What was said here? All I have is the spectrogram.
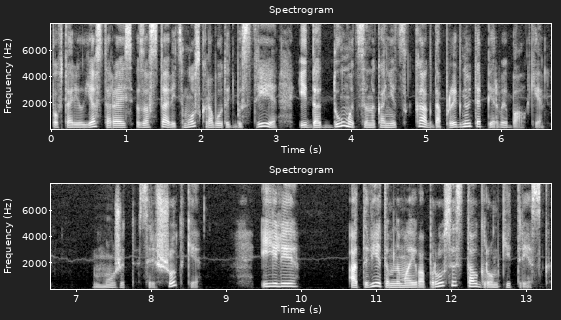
повторил я, стараясь заставить мозг работать быстрее и додуматься, наконец, как допрыгнуть до первой балки. «Может, с решетки? Или...» Ответом на мои вопросы стал громкий треск.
